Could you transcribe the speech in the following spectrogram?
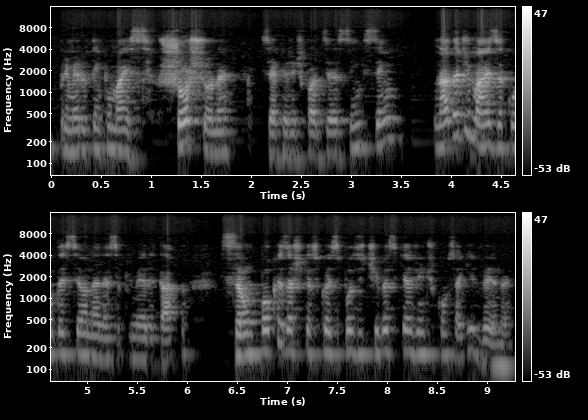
O primeiro tempo mais xoxo, né? Se é que a gente pode dizer assim, sem nada demais aconteceu né, nessa primeira etapa. São poucas, acho que, as coisas positivas que a gente consegue ver, né?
